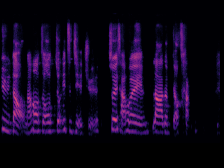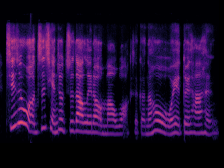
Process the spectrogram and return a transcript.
遇到，然后之后就一直解决，所以才会拉得比较长。其实我之前就知道 Little More Walk 这个，然后我也对他很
